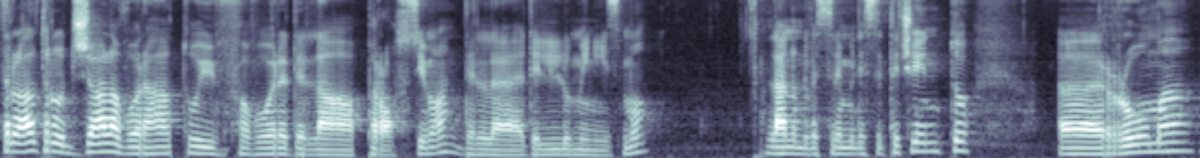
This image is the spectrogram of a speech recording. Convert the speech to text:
Tra l'altro ho già lavorato in favore della prossima, del, dell'illuminismo. L'anno deve essere 1700, uh, eh, Roma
